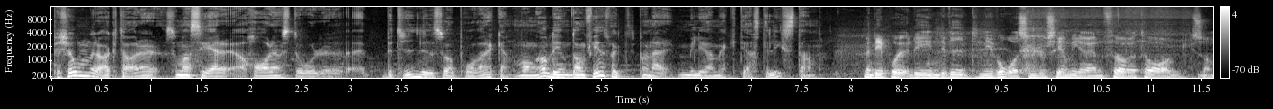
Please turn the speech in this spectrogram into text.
personer och aktörer som man ser har en stor eh, betydelse och påverkan. Många av dem, de finns faktiskt på den här miljömäktigaste listan. Men det är på det är individnivå som du ser mer än företag som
